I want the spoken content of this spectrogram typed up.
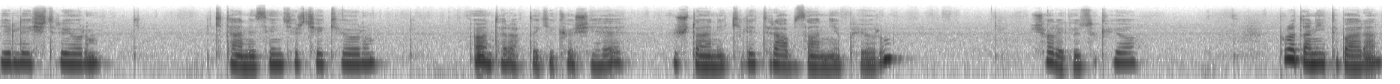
birleştiriyorum. İki tane zincir çekiyorum. Ön taraftaki köşeye 3 tane ikili trabzan yapıyorum. Şöyle gözüküyor. Buradan itibaren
